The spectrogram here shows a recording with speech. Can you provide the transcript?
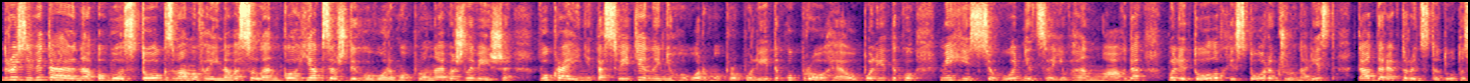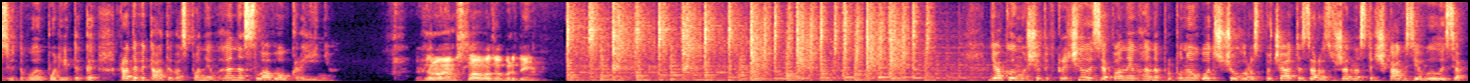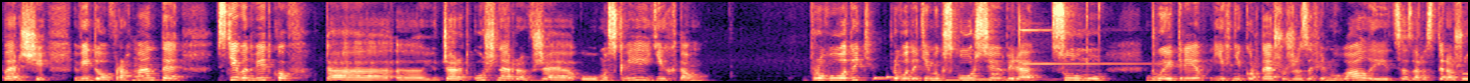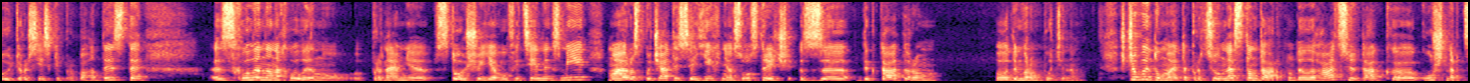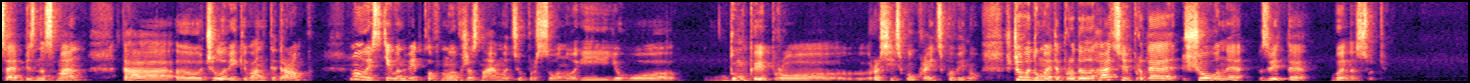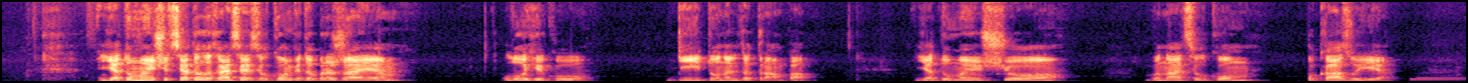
Друзі, вітаю на обосток. З вами Фаїна Василенко. Як завжди, говоримо про найважливіше в Україні та світі. Нині говоримо про політику, про геополітику. Мій гість сьогодні це Євген Магда, політолог, історик, журналіст та директор Інституту світової політики. Рада вітати вас, пане Євгене. Слава Україні! Героям слава, добрий день. Дякуємо, що підключилися. Пане Євгене, пропоную от з чого розпочати. Зараз вже на стрічках з'явилися перші відеофрагменти. Стівен Вітков та е, Джаред Кушнер вже у Москві. Їх там проводить, проводить їм екскурсію біля Суму Дмитрієв. Їхній кортеж уже зафільмували, і це зараз тиражують російські пропагандисти. З хвилини на хвилину, принаймні з того, що є в офіційних змі, має розпочатися їхня зустріч з диктатором Володимиром Путіним. Що ви думаєте про цю нестандартну делегацію? Так, е, Кушнер це бізнесмен та е, чоловік Іванки Трамп. Ну і Стівен Вітков, ми вже знаємо цю персону і його думки про російсько-українську війну. Що ви думаєте про делегацію і про те, що вони звідти винесуть? Я думаю, що ця делегація цілком відображає логіку дій Дональда Трампа. Я думаю, що вона цілком показує,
